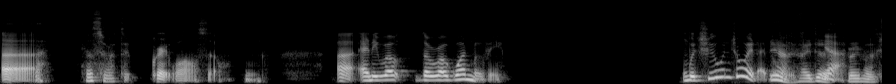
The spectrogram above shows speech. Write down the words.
Uh, he also wrote The Great Wall, so. mm. Uh, and he wrote the Rogue One movie, which you enjoyed, I believe. Yeah. I did Yeah. very much.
